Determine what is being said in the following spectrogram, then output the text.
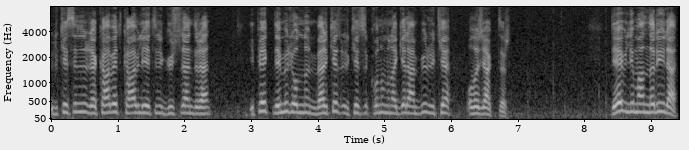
ülkesinin rekabet kabiliyetini güçlendiren, İpek Demiryolu'nun merkez ülkesi konumuna gelen bir ülke olacaktır. Dev limanlarıyla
